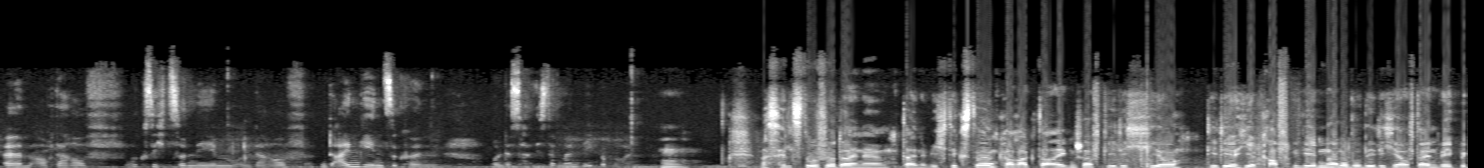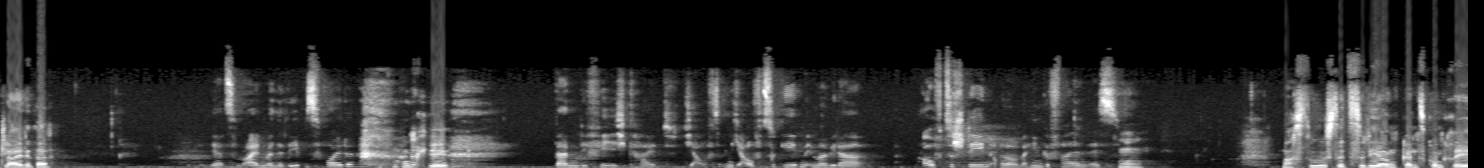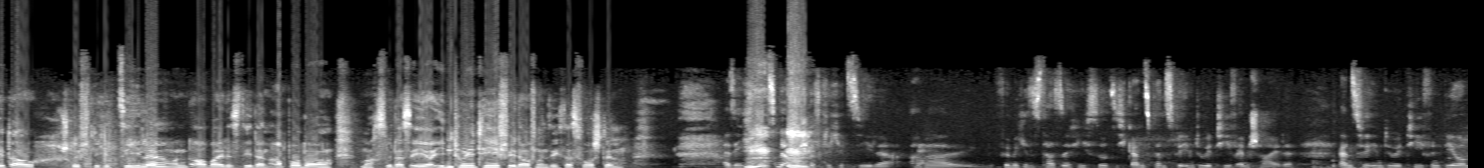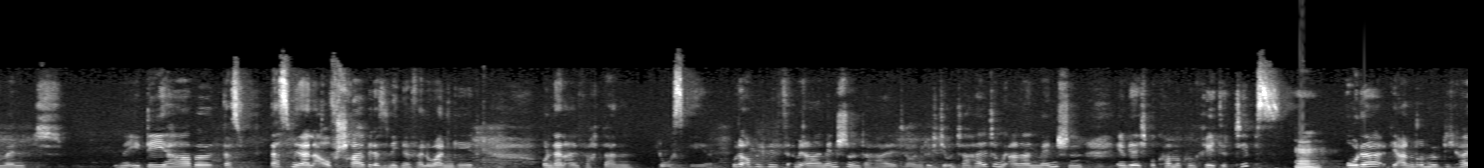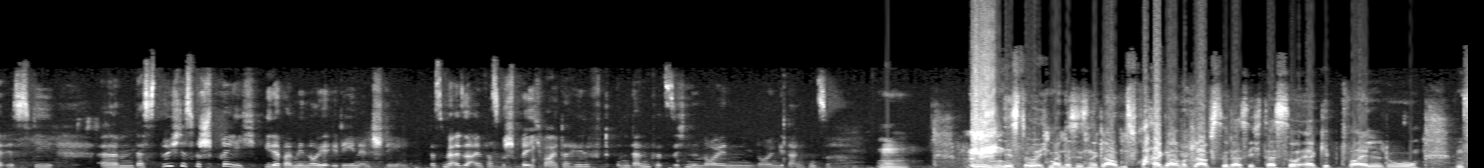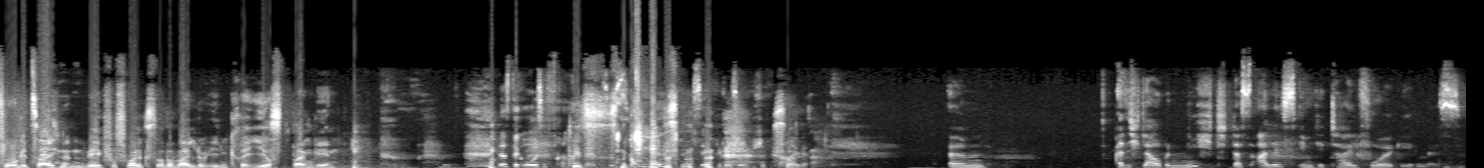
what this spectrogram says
ähm, auch darauf Rücksicht zu nehmen und darauf gut eingehen zu können. Und das ist dann mein Weg geworden. Mhm. Was hältst du für deine, deine wichtigste Charaktereigenschaft, die dich hier, die dir hier Kraft gegeben hat oder die dich hier auf deinen Weg begleitet hat? Ja, zum einen meine Lebensfreude. Okay. Dann die Fähigkeit, nicht aufzugeben, immer wieder aufzustehen, auch wenn man mal hingefallen ist. Mhm. Machst du, setzt du dir ganz konkret auch schriftliche Ziele und arbeitest die dann ab oder machst du das eher intuitiv? Wie darf man sich das vorstellen? Also ich setze mir auch schriftliche Ziele, aber für mich ist es tatsächlich so, dass ich ganz, ganz viel intuitiv entscheide. Ganz viel intuitiv in dem Moment, eine Idee habe, dass das mir dann aufschreibe, dass es nicht mehr verloren geht und dann einfach dann losgehe. Oder auch mich mit, mit anderen Menschen unterhalte. Und durch die Unterhaltung mit anderen Menschen, entweder ich bekomme konkrete Tipps mhm. oder die andere Möglichkeit ist die, dass durch das Gespräch wieder bei mir neue Ideen entstehen. Dass mir also einfach das Gespräch weiterhilft, um dann plötzlich einen neuen, neuen Gedanken zu haben. Mhm. Ist du, ich meine, das ist eine Glaubensfrage, aber glaubst du, dass sich das so ergibt, weil du einen vorgezeichneten Weg verfolgst oder weil du ihn kreierst beim Gehen? Das ist eine große Frage. Das ist eine, große, eine sehr philosophische Frage. Ähm, also ich glaube nicht, dass alles im Detail vorgegeben ist.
